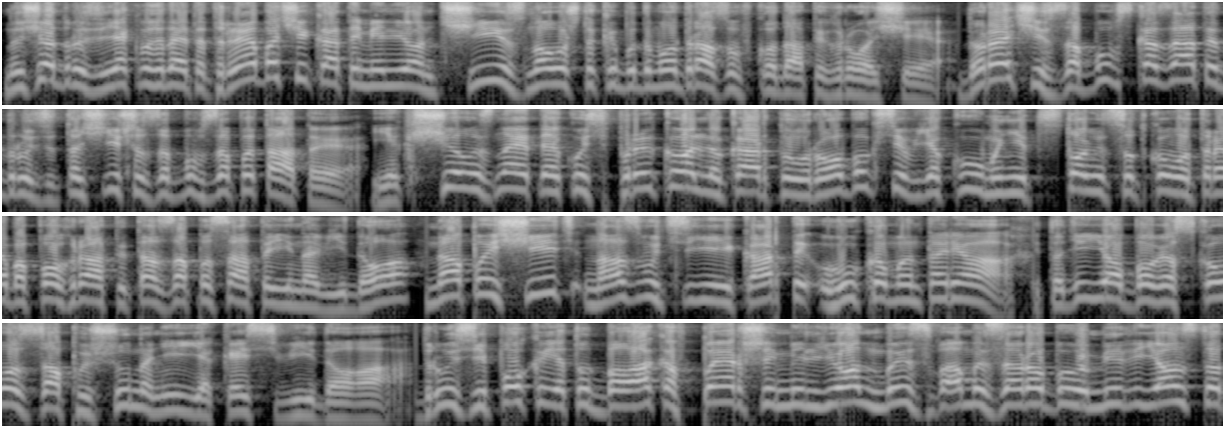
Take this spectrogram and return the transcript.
Ну що, друзі, як ви гадаєте, треба чекати мільйон, чи знову ж таки будемо одразу вкладати гроші? До речі, забув сказати, друзі, точніше забув запитати. Якщо ви знаєте якусь прикольну карту у Робоксі, в яку мені 100% треба пограти та записати її на відео, напишіть назву цієї карти у коментарях. І тоді я обов'язково запишу на ній якесь відео. Друзі, поки я тут балакав, перший мільйон ми з вами заробили. Мільйон сто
